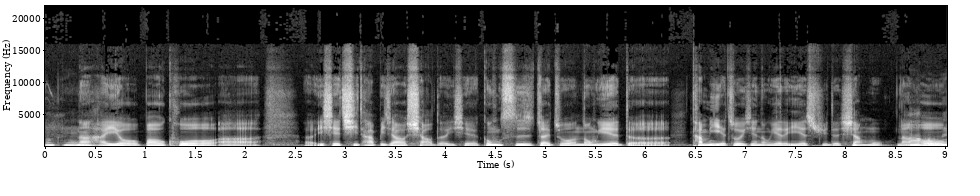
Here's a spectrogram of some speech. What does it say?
，OK，那还有包括呃呃一些其他比较小的一些公司在做农业的，他们也做一些农业的 ESG 的项目，然后、oh.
